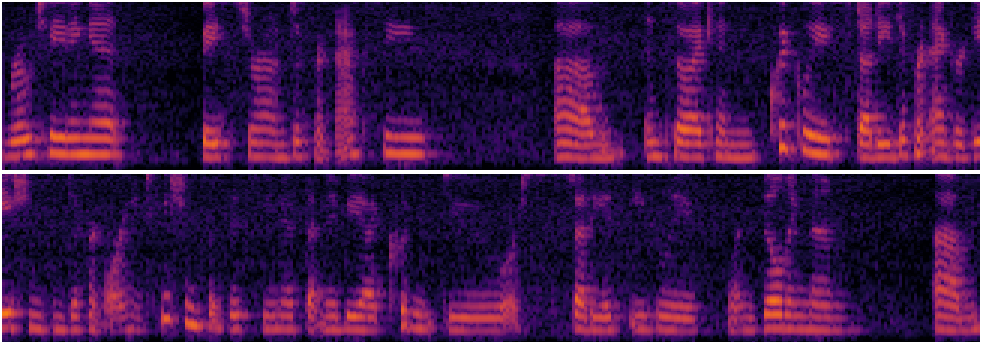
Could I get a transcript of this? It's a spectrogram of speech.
rotating it based around different axes. Um, and so I can quickly study different aggregations and different orientations of this unit that maybe I couldn't do or study as easily when building them. Um,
